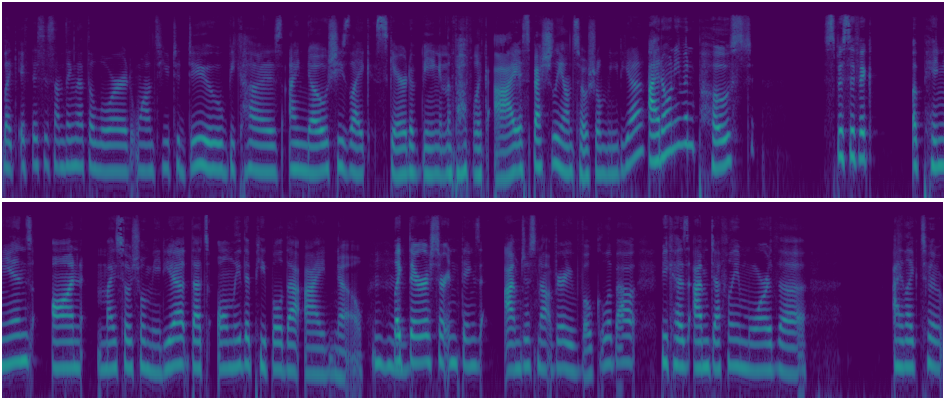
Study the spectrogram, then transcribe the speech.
like if this is something that the Lord wants you to do because I know she's like scared of being in the public eye, especially on social media. I don't even post specific opinions on my social media. That's only the people that I know. Mm-hmm. Like there are certain things I'm just not very vocal about because I'm definitely more the I like to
